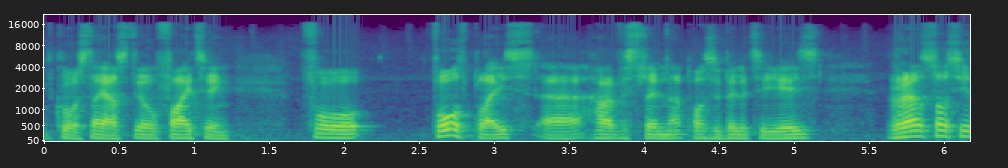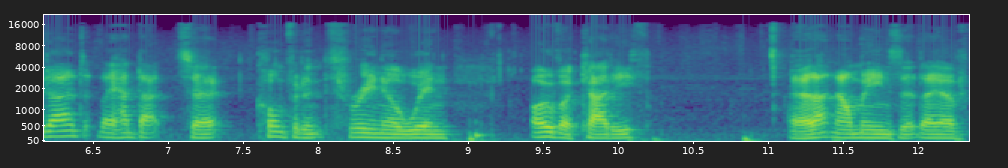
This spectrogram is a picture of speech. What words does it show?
of course, they are still fighting for fourth place, uh, however slim that possibility is. Real Sociedad, they had that uh, confident 3 0 win over Cadiz. Uh, that now means that they have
